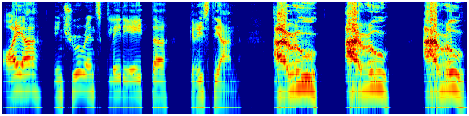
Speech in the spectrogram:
Euer Insurance Gladiator Christian. Aru, Aru, Aru.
